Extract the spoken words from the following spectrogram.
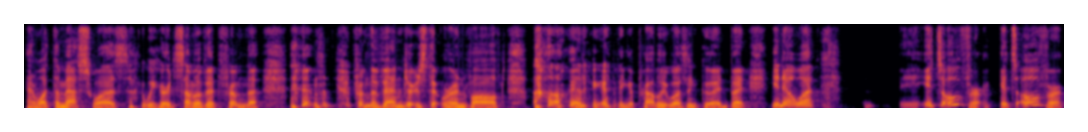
and what the mess was. We heard some of it from the, from the vendors that were involved. Uh, and I think it probably wasn't good. But you know what? it's over. It's over.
